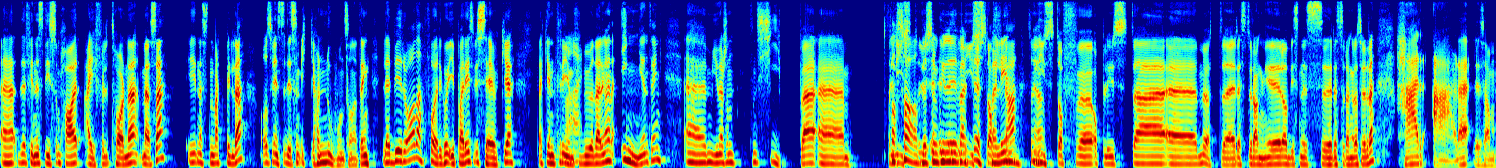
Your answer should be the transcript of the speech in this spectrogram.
Eh, det finnes de som har Eiffeltårnet med seg i nesten hvert bilde. Og så finnes det de som ikke har noen sånne ting. Le Byrå da, foregår i Paris. Vi ser jo ikke Det er ikke en triumfbue der engang. Det er ingenting. Eh, mye mer sånn, sånn kjipe eh, Fasader som kunne vært lysstoff, Øst-Berlin. Ja, sånn Ja. lysstoffopplyste eh, møterestauranter og businessrestauranter osv. Her er det liksom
